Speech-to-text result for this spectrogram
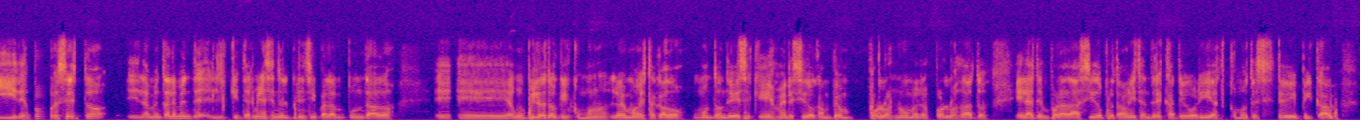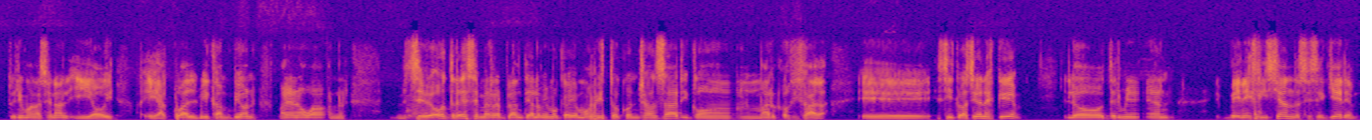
y después esto, lamentablemente, el que termina siendo el principal apuntado, eh, un piloto que, como lo hemos destacado un montón de veces, que es merecido campeón por los números, por los datos. En la temporada ha sido protagonista en tres categorías, como TCT, Pickup, Turismo Nacional y hoy eh, actual bicampeón, Mariano Warner. otra vez se me replantea lo mismo que habíamos visto con Chanzar y con Marco Gijada. Eh, situaciones que lo terminan beneficiando, si se quiere,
